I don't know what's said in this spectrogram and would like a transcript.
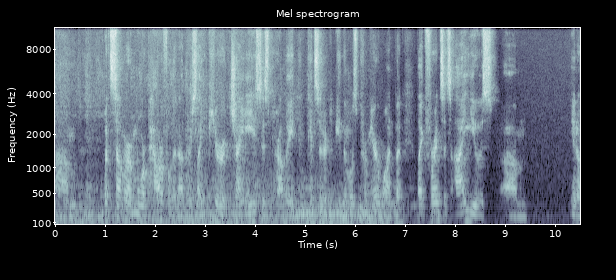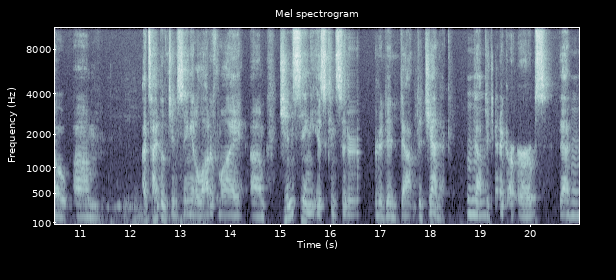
um, but some are more powerful than others. Like pure Chinese is probably considered to be the most premier one. But like for instance, I use, um, you know, um, a type of ginseng, and a lot of my um, ginseng is considered adaptogenic. Mm-hmm. Adaptogenic are herbs that mm-hmm.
